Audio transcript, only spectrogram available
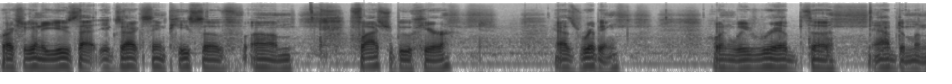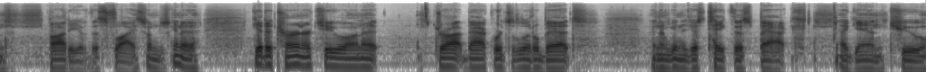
We're actually going to use that exact same piece of um, Flashabou here as ribbing when we rib the abdomen body of this fly. So I'm just going to get a turn or two on it, draw it backwards a little bit, and I'm going to just take this back again to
